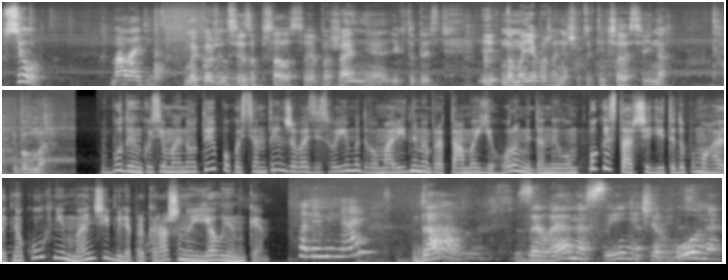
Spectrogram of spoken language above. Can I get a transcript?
Все. Молодець. Ми кожен собі записали своє бажання, і хто десь. І на моє бажання, щоб закінчилась війна і був мир. В будинку сімейного типу Костянтин живе зі своїми двома рідними братами Єгором і Данилом. Поки старші діти допомагають на кухні, менші біля прикрашеної ялинки. Вони міняють? Да. Зелене, синє, червоне.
